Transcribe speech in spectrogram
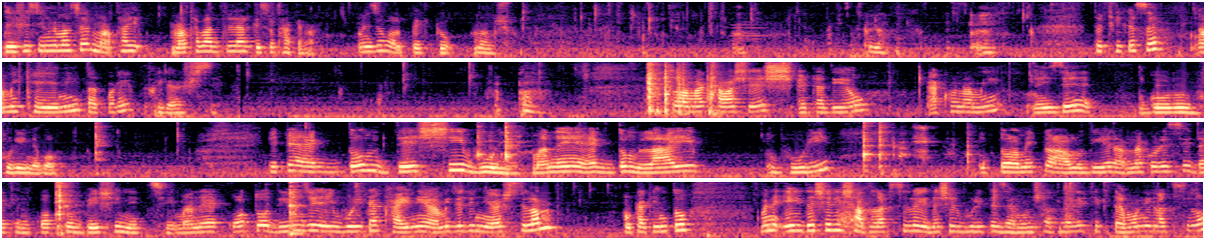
দেশি চিংড়ি মাছের মাথায় মাথা বাদ দিলে আর কিছু থাকে না। ওই যে অল্প একটু মাংস। তো ঠিক আছে, আমি খেয়ে নিই, তারপরে ফিরে আসছি। তো আমার খাওয়া শেষ, এটা দিয়েও এখন আমি এই যে গরুর ভুড়ি নেব। এটা একদম দেশি ভুড়ি মানে একদম লাইভ ভুড়ি। তো আমি একটু আলু দিয়ে রান্না করেছি। দেখেন কত বেশি নিচ্ছি। মানে কত দিন যে এই ভুড়িটা খাইনি, আমি যেদিন নিয়ে আসছিলাম, ওটা কিন্তু মানে এই দেশেরই স্বাদ লাগছিল, এই দেশের ভুড়িতে যেমন স্বাদ লাগে, ঠিক তেমনই লাগছিল।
